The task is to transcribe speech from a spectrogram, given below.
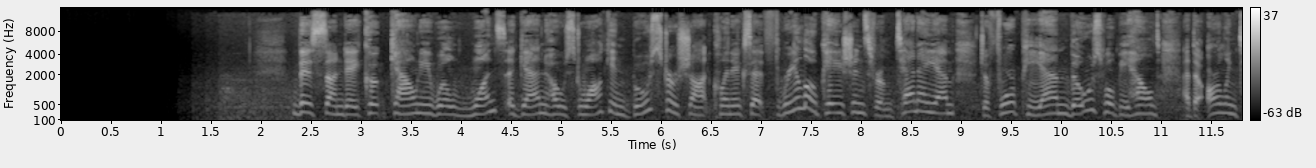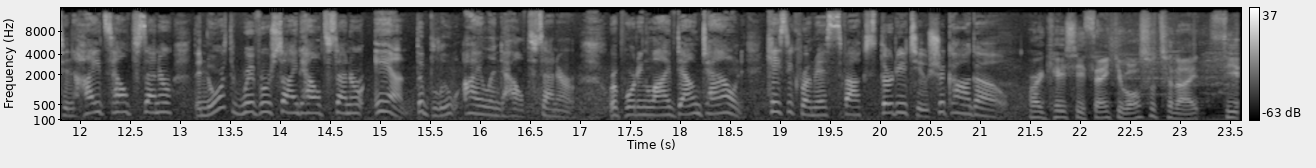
This Sunday, Cook County will once again host walk-in booster shot clinics at three locations from 10 a.m. to 4 p.m. Those will be held at the Arlington Heights Health Center, the North Riverside Health Center, and the Blue Island Health Center. Reporting live downtown, Kasey Chronis, Fox 32, Chicago. All right, Kasey, thank you. Also tonight,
